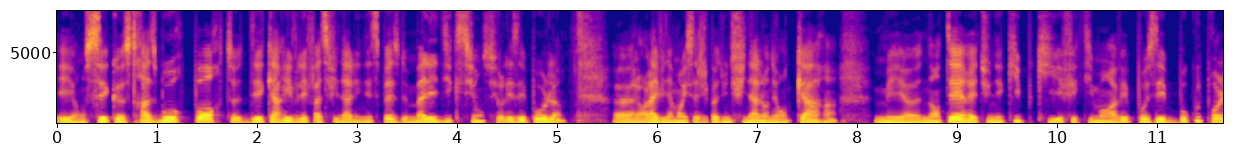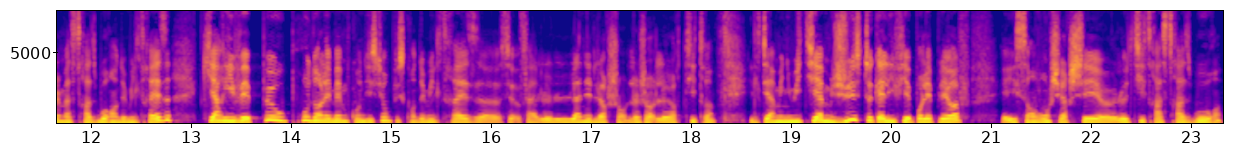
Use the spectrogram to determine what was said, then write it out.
Et on sait que Strasbourg porte dès qu'arrivent les phases finales une espèce de malédiction sur les épaules. Euh, alors là évidemment il ne s'agit pas d'une finale, on est en quart, mais euh, Nanterre est une équipe qui effectivement avait posé beaucoup de problèmes à Strasbourg en 2013, qui arrivait peu ou prou dans les mêmes conditions puisqu'en 2013, enfin l'année de leur champ leur, titre. Ils terminent huitième, juste qualifiés pour les playoffs, et ils s'en vont chercher euh, le titre à Strasbourg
